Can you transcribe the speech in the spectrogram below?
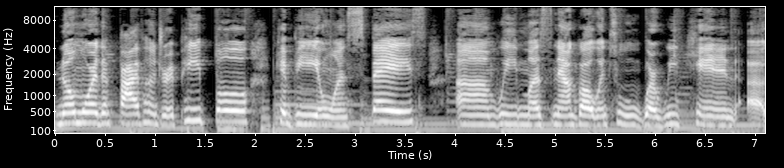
No more than 500 people can be in one space. Um, we must now go into where we can uh,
